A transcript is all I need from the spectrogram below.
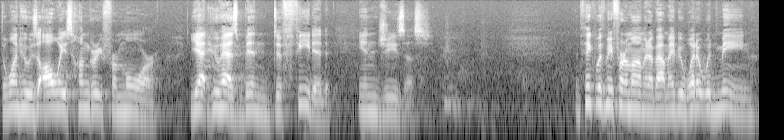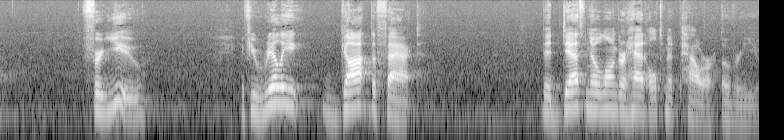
the one who is always hungry for more, yet who has been defeated in Jesus. And think with me for a moment about maybe what it would mean for you if you really got the fact that death no longer had ultimate power over you,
